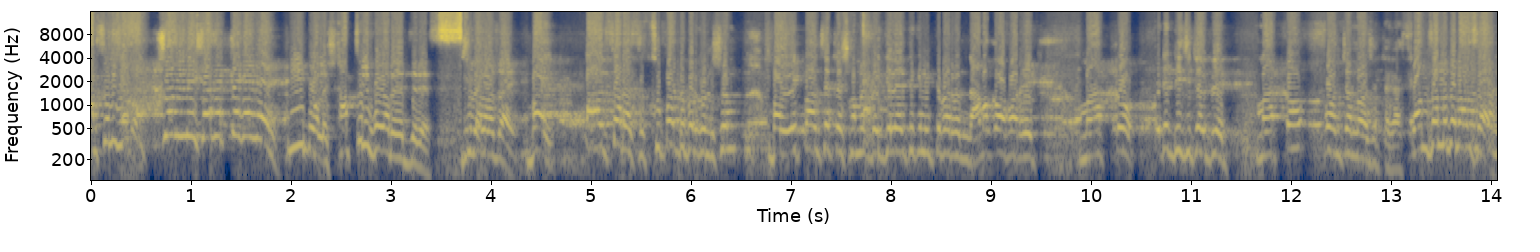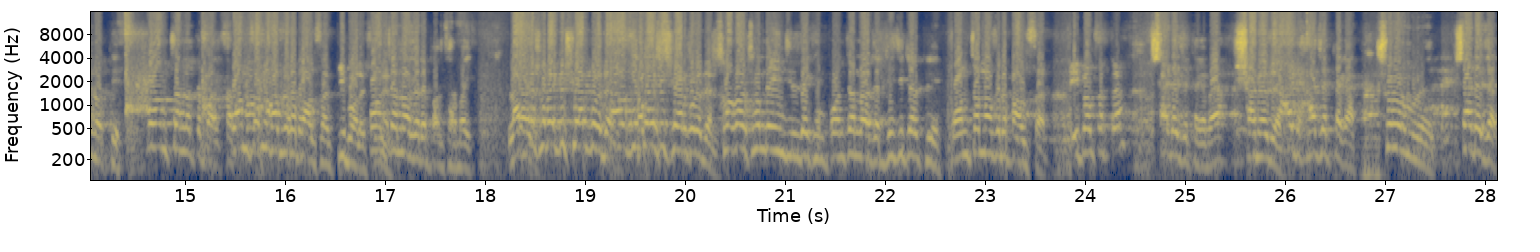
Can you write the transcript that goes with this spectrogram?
আটচল্লিশ হাজার? চল্লিশ হাজার টাকা নেন। কি বলে? সাতচল্লিশ হাজার ভাই পালসার আছে। সুপার ডুপার কন্ডিশন ভাই এই পালসারটা সময় গ্যালারি থেকে নিতে পারবেন না। আমাকে অফার রেট মাত্র এটা ডিজিটাল প্লেট মাত্র পঞ্চান্ন হাজার টাকা। পঞ্চান্নতে পালসার? পঞ্চান্নতে পালসার। পঞ্চান্ন হাজারে পালসার কি বলে। পঞ্চান্ন হাজারে পালসার ভাই। লাইভটা সবাইকে শেয়ার করে দেন সবাইকে শেয়ার করে দেন। সকাল সন্ধ্যা ইঞ্জিল দেখেন পঞ্চান্ন হাজার ডিজিটাল প্লেট পঞ্চান্ন হাজারে পালসার। এই পালসারটা? ষাট হাজার টাকা ভাই। ষাট হাজার। ষাট হাজার টাকা ষোলোর মূল্য ষাট হাজার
